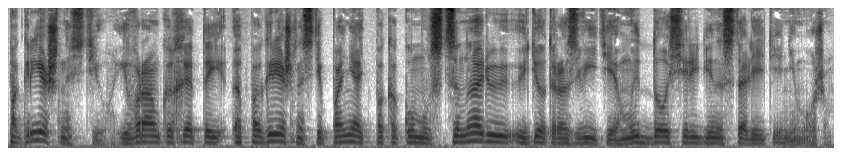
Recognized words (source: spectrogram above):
погрешностью, и в рамках этой э, погрешности понять, по какому сценарию идет развитие, мы до середины столетия не можем.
